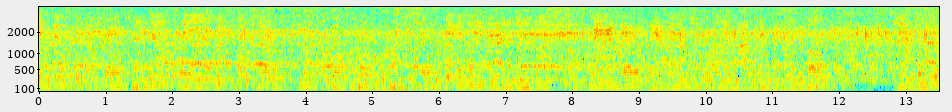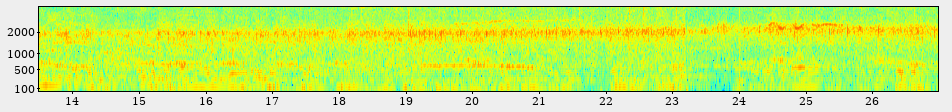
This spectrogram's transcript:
the commencement fund 10 0. The match sponsors, the Stockport supporters branch chose Regan Lincoln and the match. It's match, Square Angel, David Michael Allen, the. And just a reminder, the over the SML will be until 10 October. Thank you.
